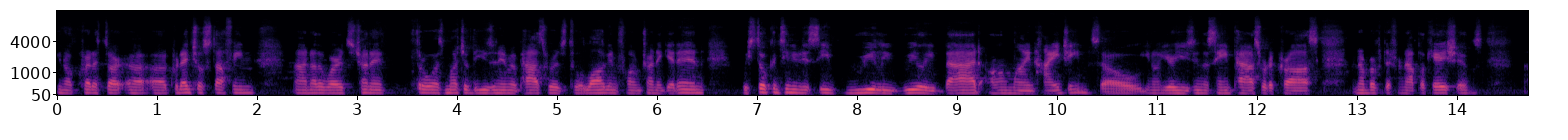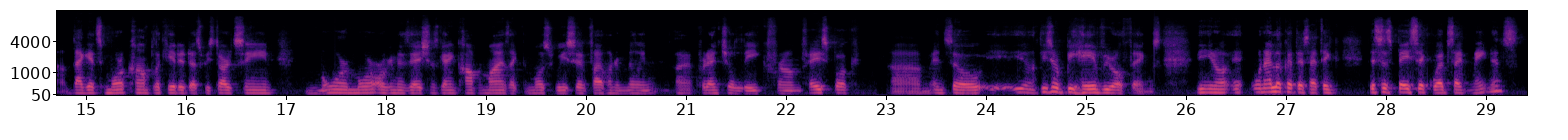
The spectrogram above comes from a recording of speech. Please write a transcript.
you know, credit start, uh, uh, credential stuffing. Uh, in other words, trying to throw as much of the username and passwords to a login form trying to get in. We still continue to see really, really bad online hygiene. So, you know, you're using the same password across a number of different applications. Um, that gets more complicated as we start seeing more and more organizations getting compromised, like the most recent 500 million uh, credential leak from Facebook. Um, and so, you know, these are behavioral things. You know, when I look at this, I think this is basic website maintenance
